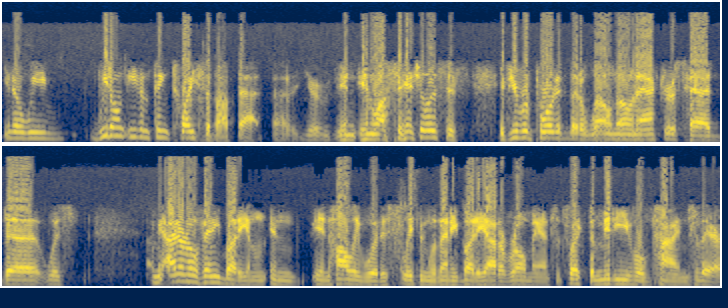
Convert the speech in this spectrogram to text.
you know, we we don't even think twice about that. Uh, you're in in Los Angeles. If if you reported that a well-known actress had uh, was, I mean, I don't know if anybody in in in Hollywood is sleeping with anybody out of romance. It's like the medieval times there,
